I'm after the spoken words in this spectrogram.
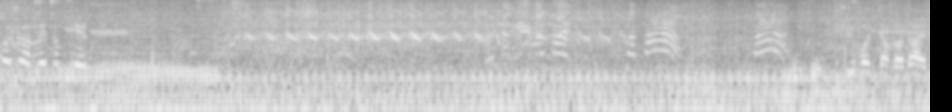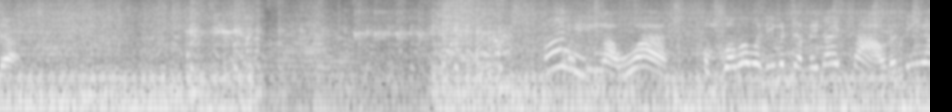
ก็เดือดเล่นน้ำเย็นมาหน่อยพี่มาหน่อยตาตาตามีคนจำเราได้ด้วยเฮ้ยเหงาว่ะผมกลัวว่าวันนี้มันจะไม่ได้สาวนะเนี่ย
